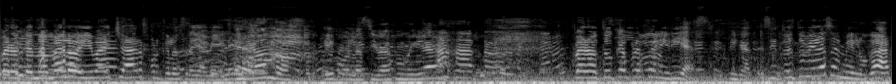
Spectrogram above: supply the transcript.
Pero que no me lo iba a echar porque los traía bien hediondos. Y pues los iba a fumigar. Ajá. todo. Pero tú qué preferirías? Fíjate, si tú estuvieras en mi lugar,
